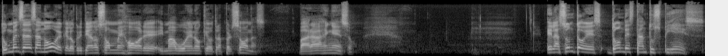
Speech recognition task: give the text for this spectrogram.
Túmbense de esa nube que los cristianos son mejores y más buenos que otras personas. Barajen eso. El asunto es, ¿dónde están tus pies?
